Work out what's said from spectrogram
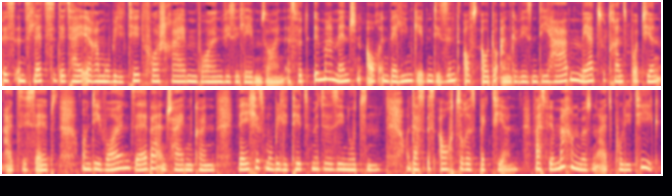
bis ins letzte Detail ihrer Mobilität vorschreiben wollen, wie sie leben sollen. Es wird immer Menschen auch in Berlin geben, die sind aufs Auto angewiesen. Die haben mehr zu transportieren als sich selbst. Und die wollen selber entscheiden können, welches Mobilitätsmittel sie nutzen. Und das ist auch zu respektieren. Was wir machen müssen als Politik,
